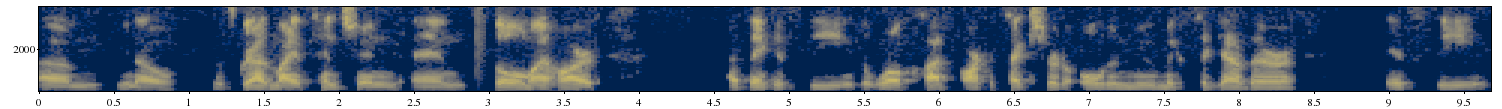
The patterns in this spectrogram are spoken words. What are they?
um, you know, just grabbed my attention and stole my heart. I think it's the the world class architecture, the old and new mixed together. It's the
